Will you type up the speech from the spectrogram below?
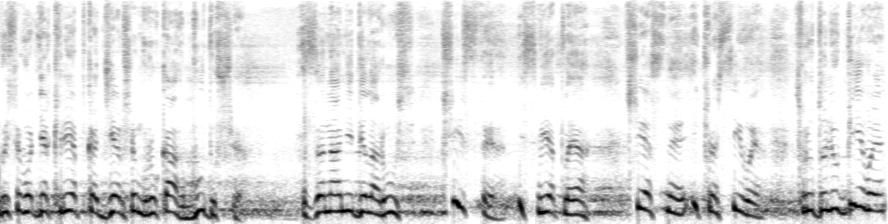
Мы сегодня крепко держим в руках будущее. За нами Беларусь чистая и светлая, честная и красивая, трудолюбивая,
